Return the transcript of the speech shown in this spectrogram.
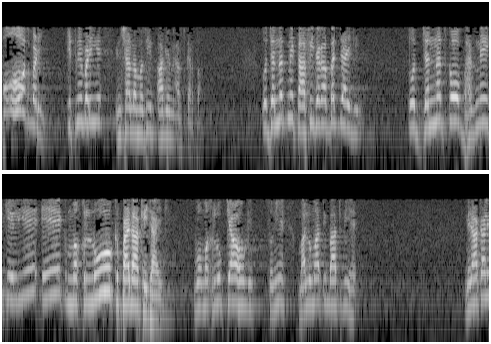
بہت بڑی۔ کتنی بڑی ہے؟ انشاءاللہ مزید آگے میں عرض کرتا ہوں۔ تو جنت میں کافی جگہ بچ جائے گی۔ تو جنت کو بھرنے کے لیے ایک مخلوق پیدا کی جائے گی۔ وہ مخلوق کیا ہوگی؟ سنیے، معلوماتی بات بھی ہے۔ میراکالی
